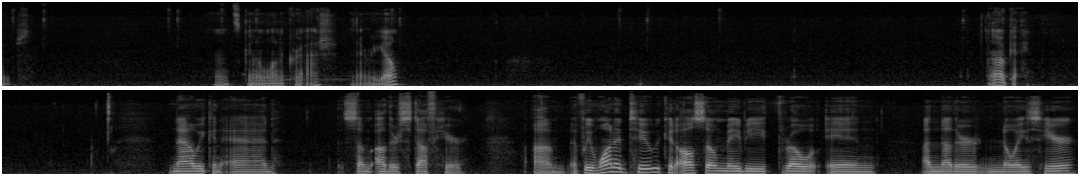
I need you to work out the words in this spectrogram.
Oops. That's going to want to crash. There we go. Okay. Now we can add some other stuff here. Um, if we wanted to, we could also maybe throw in another noise here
